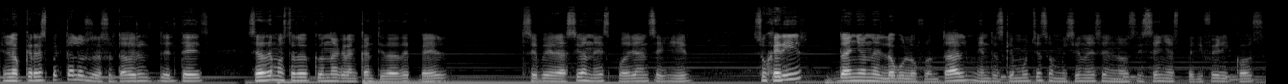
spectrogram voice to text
En lo que respecta a los resultados del test, se ha demostrado que una gran cantidad de perseveraciones podrían seguir, sugerir daño en el lóbulo frontal, mientras que muchas omisiones en los diseños periféricos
